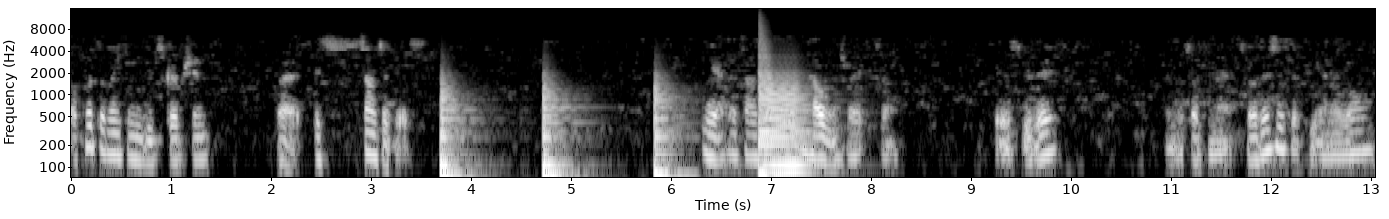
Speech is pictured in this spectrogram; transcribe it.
I'll put the link in the description, but it sounds like this. Yeah, that sounds like Heldens, right? So, so let's do this, and let's open that. So this is the piano roll,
